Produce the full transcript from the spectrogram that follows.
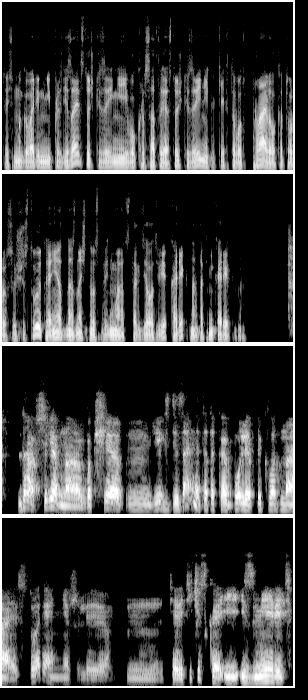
То есть мы говорим не про дизайн с точки зрения его красоты, а с точки зрения каких-то вот правил, которые существуют, и они однозначно воспринимаются. Так делать корректно, а так некорректно. Да, все верно. Вообще UX-дизайн– это такая более прикладная история, нежели м, теоретическая, и измерить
